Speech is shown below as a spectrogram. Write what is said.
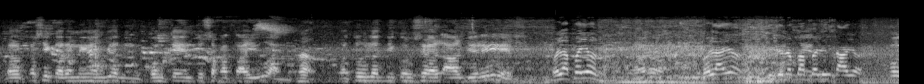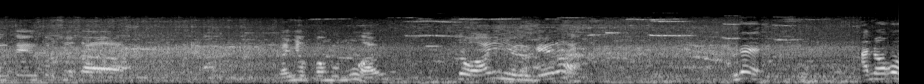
Pero Kasi karamihan dyan, kontento sa katayuan. Ah, Katulad ni Consel Aldi Reyes. Wala pa yun. Ano, Wala yun. Hindi ko nababalita yun. kontento siya sa kanyang pamumuhay. So, ayun yun ang gera. Hindi. Ano ako,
